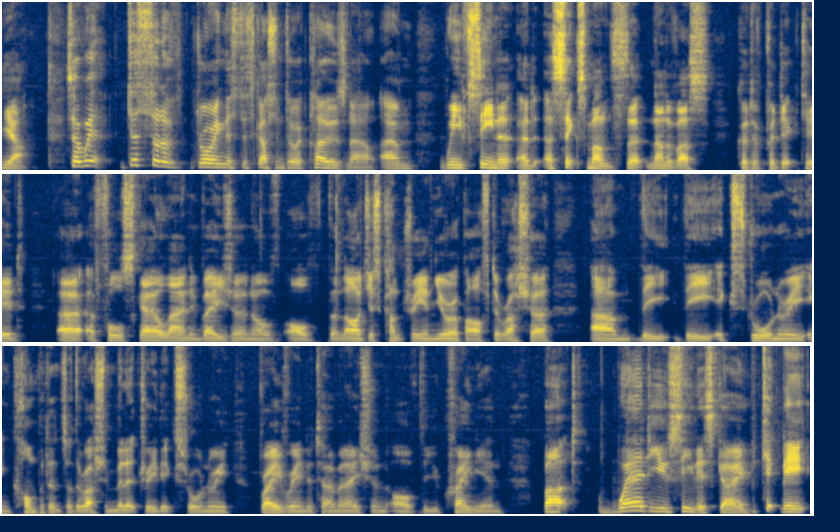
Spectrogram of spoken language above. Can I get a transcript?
Yeah. So we're just sort of drawing this discussion to a close now. Um, we've seen a, a, a, six months that none of us could have predicted uh, a full scale land invasion of, of the largest country in Europe after Russia. Um, the the extraordinary incompetence of the Russian military, the extraordinary bravery and determination of the Ukrainian. But where do you see this going, particularly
